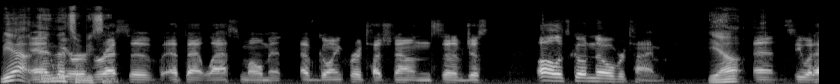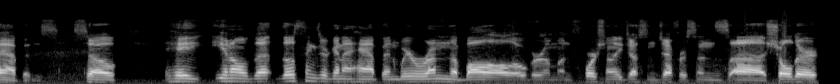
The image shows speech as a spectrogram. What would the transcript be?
Yeah, and, and, that's we were what we said. aggressive at that last moment of going for a touchdown instead of just, oh, let's go into overtime. Yeah, and see what happens. So, hey, you know that those things are going to happen. We were running the ball all over him. Unfortunately, Justin Jefferson's uh, shoulder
